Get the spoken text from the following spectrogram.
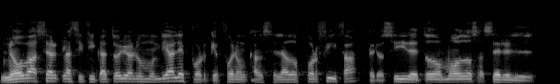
No va a ser clasificatorio a los mundiales porque fueron cancelados por FIFA, pero sí, de todos modos, hacer el,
